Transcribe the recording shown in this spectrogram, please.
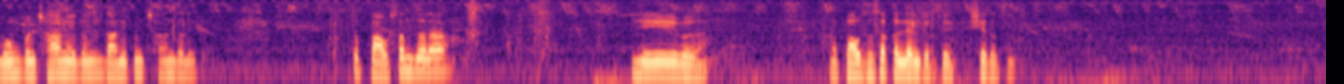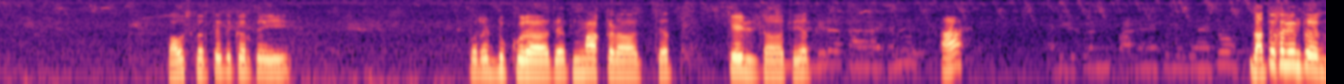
लोम पण छान आहे एकदम दाणे पण छान झाले. तर पावसानं जरा हे बघा. हा पाऊस असा कल्याण करते शेताचं. पाऊस करते ते करते ही. परत डुकुरा त्यात माकडा त्यात केलटा त्यात आ? जातो खाली नंतर?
